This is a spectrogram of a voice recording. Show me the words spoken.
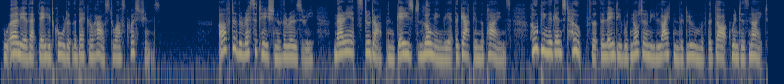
who earlier that day had called at the Beco house to ask questions. After the recitation of the rosary, Mariette stood up and gazed longingly at the gap in the pines, hoping against hope that the lady would not only lighten the gloom of the dark winter's night,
